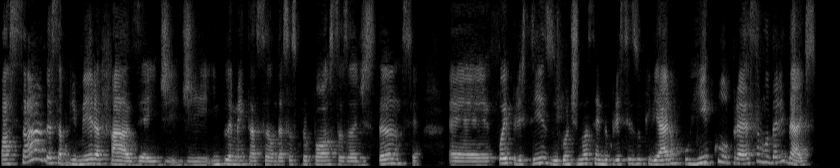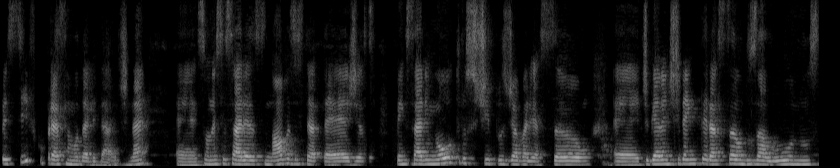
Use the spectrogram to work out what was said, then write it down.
Passada essa primeira fase aí de, de implementação dessas propostas à distância, é, foi preciso e continua sendo preciso criar um currículo para essa modalidade, específico para essa modalidade, né? É, são necessárias novas estratégias, pensar em outros tipos de avaliação, é, de garantir a interação dos alunos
